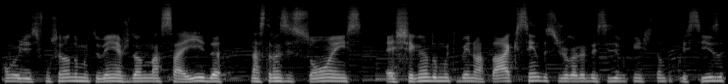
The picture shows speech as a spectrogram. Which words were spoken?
como eu disse, funcionando muito bem, ajudando na saída, nas transições, é, chegando muito bem no ataque, sendo esse jogador decisivo que a gente tanto precisa.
